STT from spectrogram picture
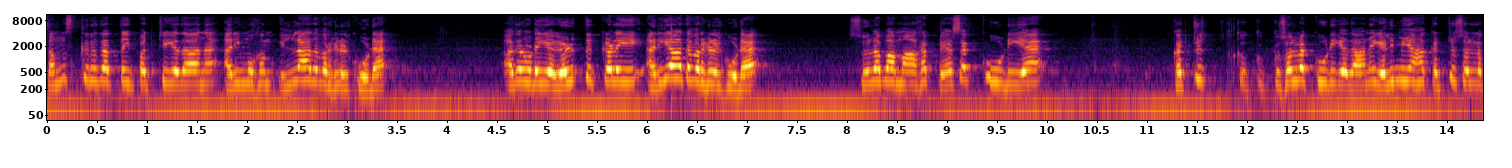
சம்ஸ்கிருதத்தை பற்றியதான அறிமுகம் இல்லாதவர்கள் கூட அதனுடைய எழுத்துக்களை அறியாதவர்கள் கூட சுலபமாக பேசக்கூடிய கற்று சொல்லக்கூடியதான எளிமையாக கற்று சொல்ல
